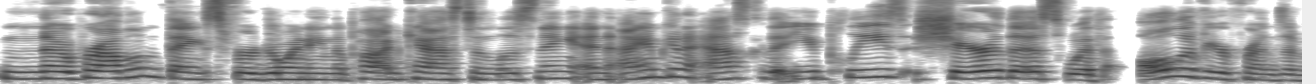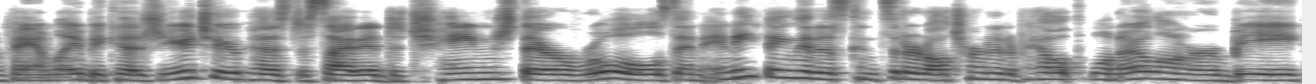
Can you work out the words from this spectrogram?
no problem. Thanks for joining the podcast and listening. And I am going to ask that you please share this with all of your friends and family because YouTube has decided to change their rules, and anything that is considered alternative health will no longer be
